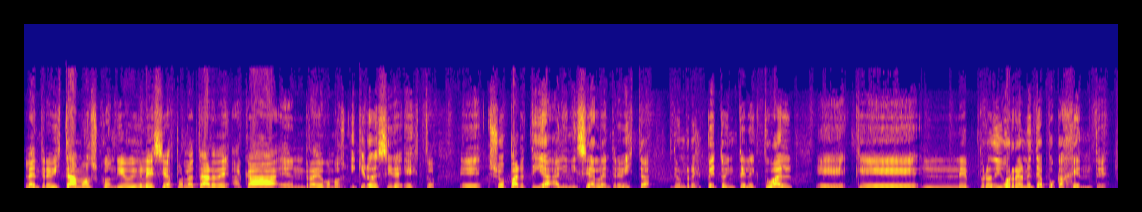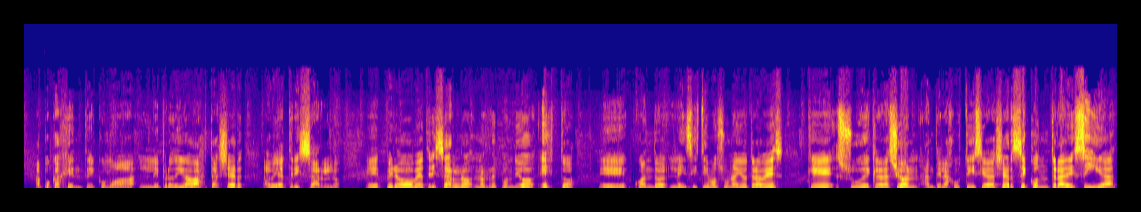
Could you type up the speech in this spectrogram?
la entrevistamos con Diego Iglesias por la tarde acá en Radio con Vos. Y quiero decir esto, eh, yo partía al iniciar la entrevista de un respeto intelectual eh, que le prodigo realmente a poca gente, a poca gente, como le prodigaba hasta ayer a Beatriz Sarlo. Eh, pero Beatriz Sarlo nos respondió esto eh, cuando le insistimos una y otra vez que su declaración ante la justicia de ayer se contradecía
